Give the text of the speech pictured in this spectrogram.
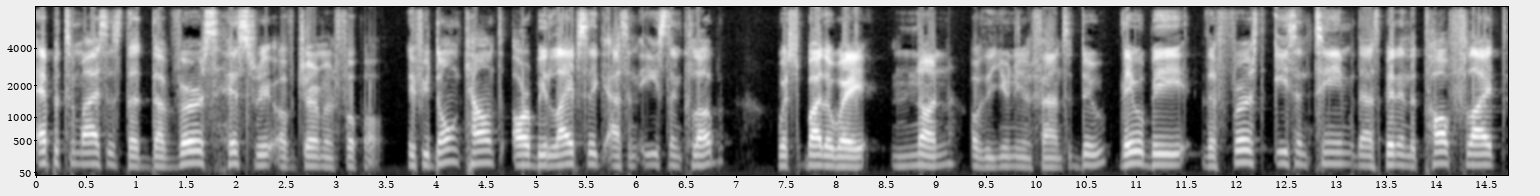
epitomizes the diverse history of German football. If you don't count RB Leipzig as an Eastern club, which by the way none of the Union fans do, they will be the first Eastern team that has been in the top flight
